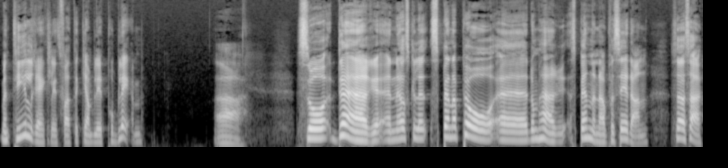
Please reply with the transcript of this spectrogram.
men tillräckligt för att det kan bli ett problem. Ah. Så där, eh, när jag skulle spänna på eh, de här spännena på sidan, så är jag så här,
